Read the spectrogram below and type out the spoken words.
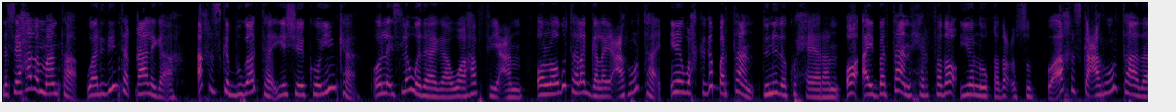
Naseexada maanta waalidiinta qaaliga ah akhriska bugaagta iyo sheekooyinka oo la isla wadaagaa waa hab fiican oo loogu tala galay carruurta inay wax kaga bartaan dunida ku xeeran oo ay bartaan xirfado iyo luuqado cusub. Oo akhriska carruurtaada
